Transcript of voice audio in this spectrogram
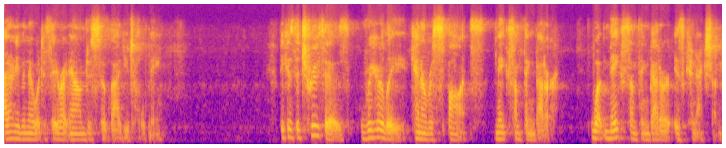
I don't even know what to say right now. I'm just so glad you told me. Because the truth is, rarely can a response make something better. What makes something better is connection.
